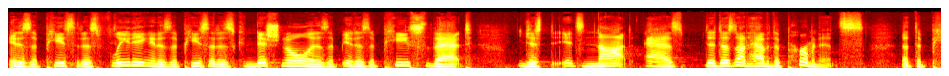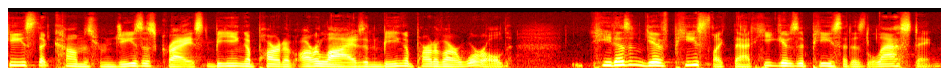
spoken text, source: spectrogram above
It is a peace that is fleeting. It is a peace that is conditional. It is a it is a peace that just it's not as it does not have the permanence that the peace that comes from Jesus Christ being a part of our lives and being a part of our world. He doesn't give peace like that. He gives a peace that is lasting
